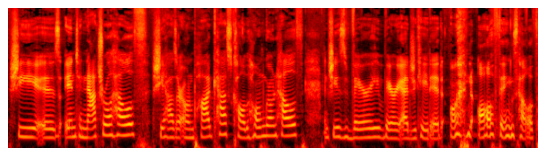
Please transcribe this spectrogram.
She is into natural health. She has her own podcast called Homegrown Health, and she is very, very educated on all things health.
